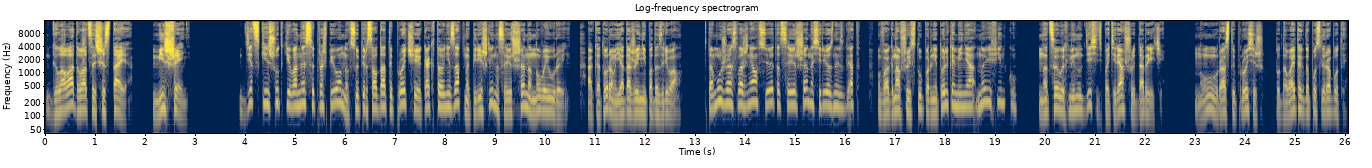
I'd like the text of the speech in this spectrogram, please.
Глава 26. Мишень. Детские шутки Ванессы про шпионов, суперсолдат и прочее как-то внезапно перешли на совершенно новый уровень, о котором я даже и не подозревал. К тому же осложнял все этот совершенно серьезный взгляд, вогнавший в ступор не только меня, но и Финку, на целых минут десять потерявшую до речи. «Ну, раз ты просишь, то давай тогда после работы».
